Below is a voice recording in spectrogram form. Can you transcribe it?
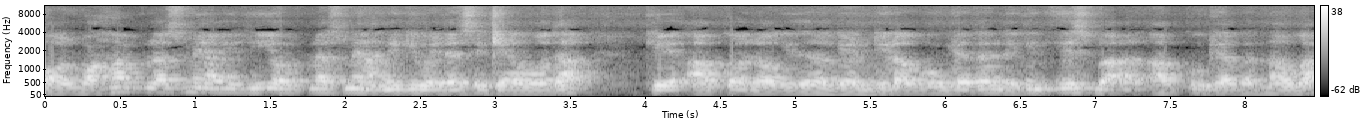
और वहाँ प्लस में आई थी और प्लस में आने की वजह से क्या हुआ था कि आपका लॉग इधर आ गया एंटी लॉग हो गया था। लेकिन इस बार आपको क्या करना होगा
